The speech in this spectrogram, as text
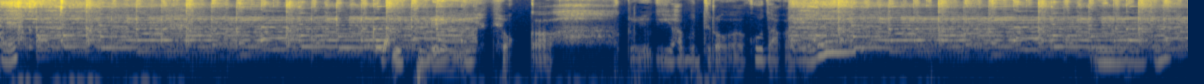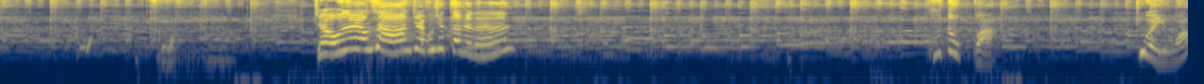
네. 플레이 평가. 그리고 여기 한번 들어가고 얼마인지. 자 오늘 영상 잘 보셨다면은 구독과 좋아요와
